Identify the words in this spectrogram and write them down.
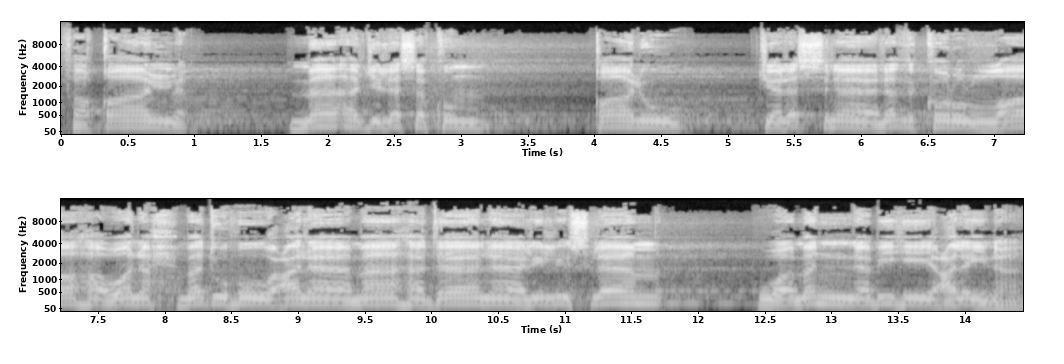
فقال، ما أجلسكم؟ قالوا، جلسنا نذكر الله ونحمده على ما هدانا للإسلام ومن به علينا.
